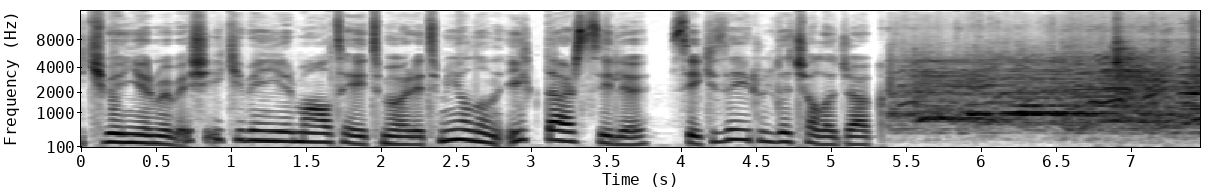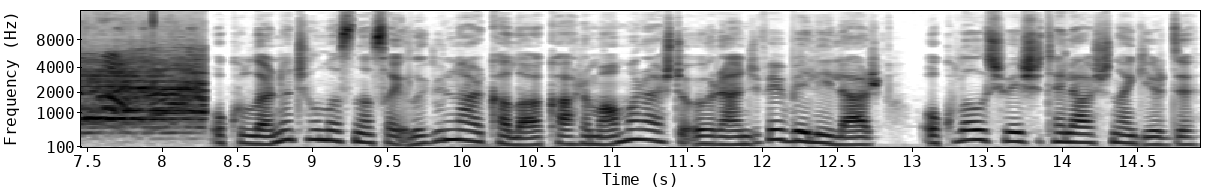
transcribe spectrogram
2025-2026 eğitim öğretim yılının ilk ders zili 8 Eylül'de çalacak. Okulların açılmasına sayılı günler kala Kahramanmaraş'ta öğrenci ve veliler okul alışverişi telaşına girdi.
